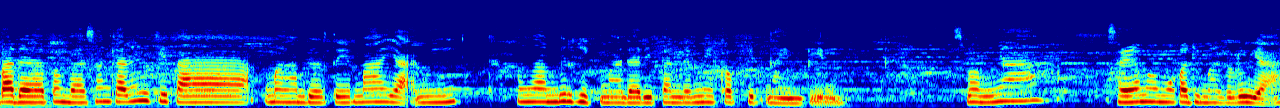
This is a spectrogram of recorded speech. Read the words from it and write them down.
Pada pembahasan kali ini kita mengambil tema yakni Mengambil hikmah dari pandemi COVID-19 Sebelumnya saya mau muka dulu ya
